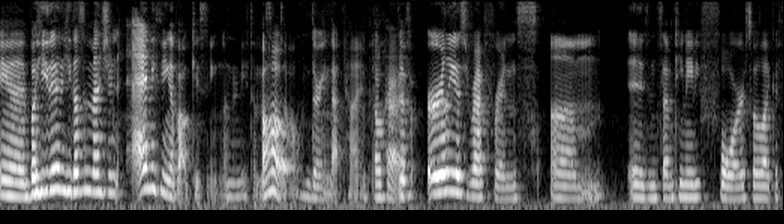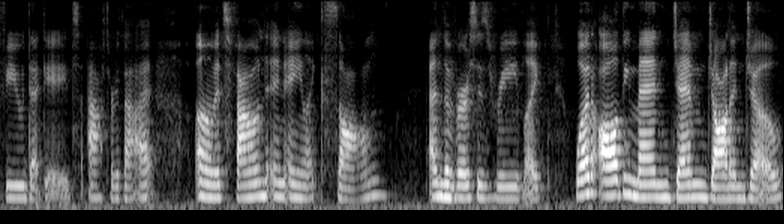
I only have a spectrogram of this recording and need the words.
and but he didn't. he doesn't mention anything about kissing underneath the mistletoe during that time. Okay. The earliest reference um is in 1784, so like a few decades after that. Um, it's found in a like song, and the Mhm. verses read like, "What all the men, Jem, John, and Joe,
